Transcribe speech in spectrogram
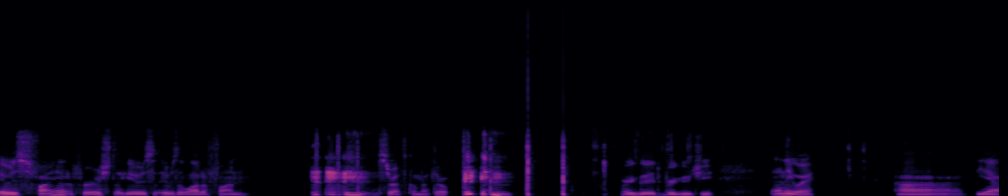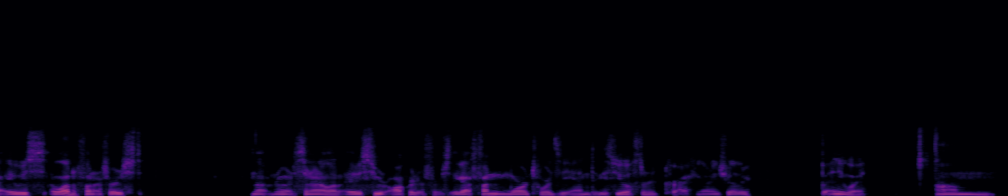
it was fine at first. Like it was, it was a lot of fun. Sorry, I have to my throat. we're good. We're Gucci. Anyway, uh, yeah, it was a lot of fun at first. Not no, so not a lot. It was super awkward at first. It got fun more towards the end because all started cracking on each other. But anyway, um,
